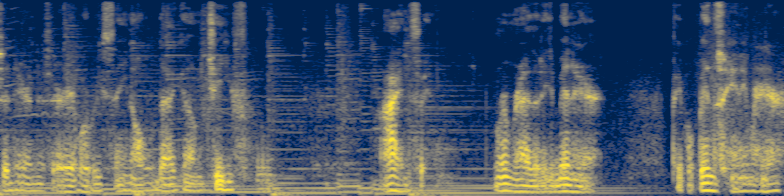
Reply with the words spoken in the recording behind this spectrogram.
Sitting here in this area where we've seen old daggum chief. I hadn't seen. Rumor had that he's been here. People been seeing him here.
